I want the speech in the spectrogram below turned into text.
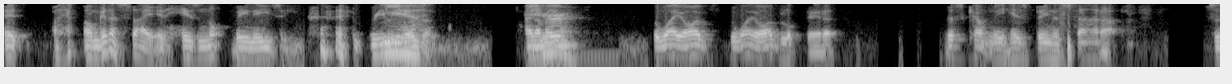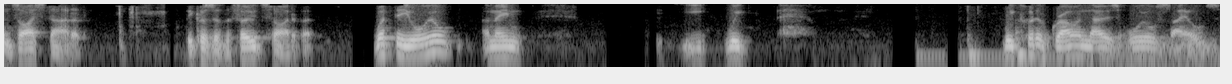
it. I'm going to say it has not been easy. it really Yeah. hasn't. And I sure. mean, the way I've the way I've looked at it, this company has been a startup since I started because of the food side of it. With the oil, I mean, we we could have grown those oil sales,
